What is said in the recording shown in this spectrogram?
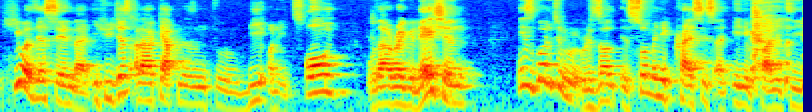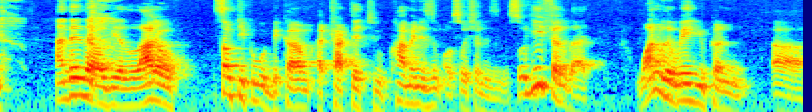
He was just saying that if you just allow capitalism to be on its own without regulation, it's going to result in so many crises and inequality. and then there will be a lot of, some people would become attracted to communism or socialism. So he felt that one of the ways you can uh,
